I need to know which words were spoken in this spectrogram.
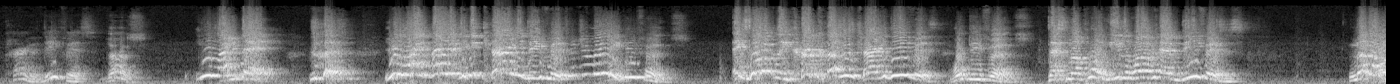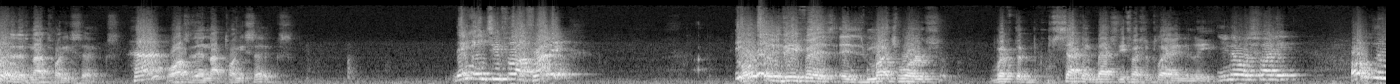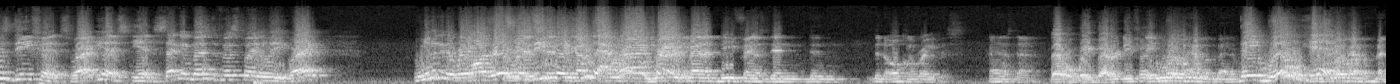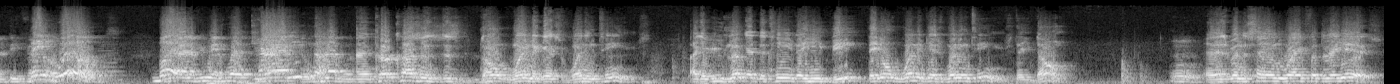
Carrying the defense. Yes, You like that? you like that? He carrying the defense. What you mean? defense. Exactly. Kirk Cousins carrying the defense. What defense? That's my point. Neither one of them have defenses. None of Washington them. is not 26. Huh? Washington not 26. They ain't too far from it. Oakland's defense is much worse with the second best defensive player in the league. You know what's funny? Oakland's defense, right? You had, you had the second best defense player in the league, right? When you look at the Ra- Redskins defense, you got Ryan a way Tracy. better defense than than than the Oakland Raiders, hands down. They have a way better defense. They will have a better. They will, They will yeah. have a better defense. They will. Raiders. But Yeah, if you had but Matt currently, or no. whatever. And Kirk Cousins just don't win against winning teams. Like if you look at the teams that he beat, they don't win against winning teams. They don't. Mm. And it's been the same way for three years.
